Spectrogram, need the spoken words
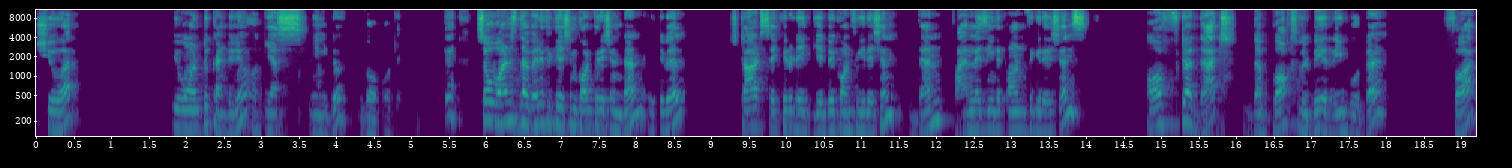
sure you want to continue? Okay, yes, we need to go. Okay. Okay. So once the verification configuration done, it will start security gateway configuration, then finalizing the configurations. After that, the box will be rebooted for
